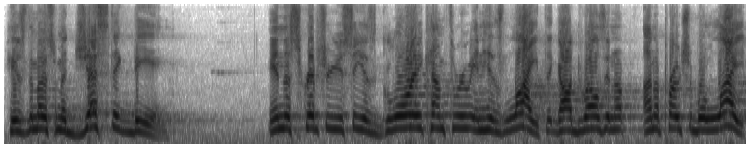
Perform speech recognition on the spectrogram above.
He is the most majestic being. In the scripture, you see his glory come through in his light, that God dwells in unapproachable light.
